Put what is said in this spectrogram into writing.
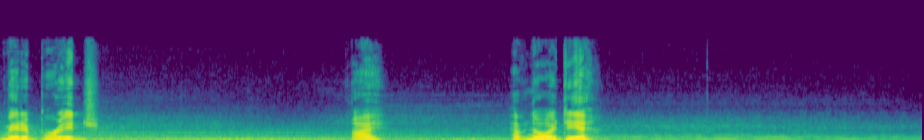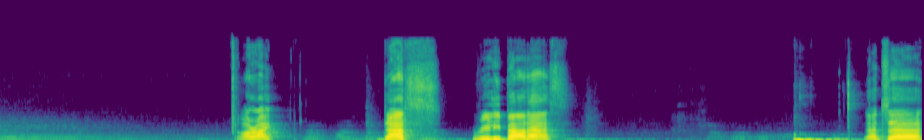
Made a bridge? I have no idea. All right. That's really badass. That's uh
